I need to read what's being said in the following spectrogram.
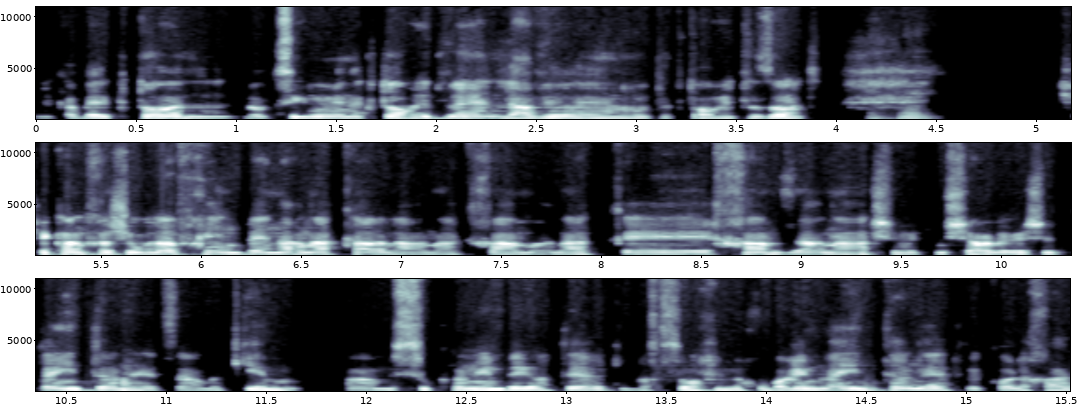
לקבל כתובת, להוציא ממנה כתובת ולהעביר לנו את הכתובת הזאת. Okay. אוקיי. שכאן חשוב להבחין בין ארנק קר לארנק חם. ארנק אה, חם זה ארנק שמקושר לרשת האינטרנט, זה הארנקים המסוכנים ביותר, כי בסוף הם מחוברים לאינטרנט וכל אחד,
